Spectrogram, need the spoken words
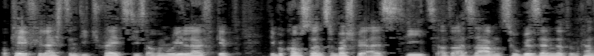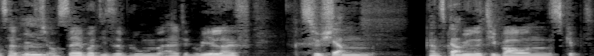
okay, vielleicht sind die Trades, die es auch im Real Life gibt, die bekommst du dann zum Beispiel als Seeds, also als Samen zugesendet und kannst halt mhm. wirklich auch selber diese Blumen halt in Real Life züchten, ja. kannst Community ja. bauen, es gibt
